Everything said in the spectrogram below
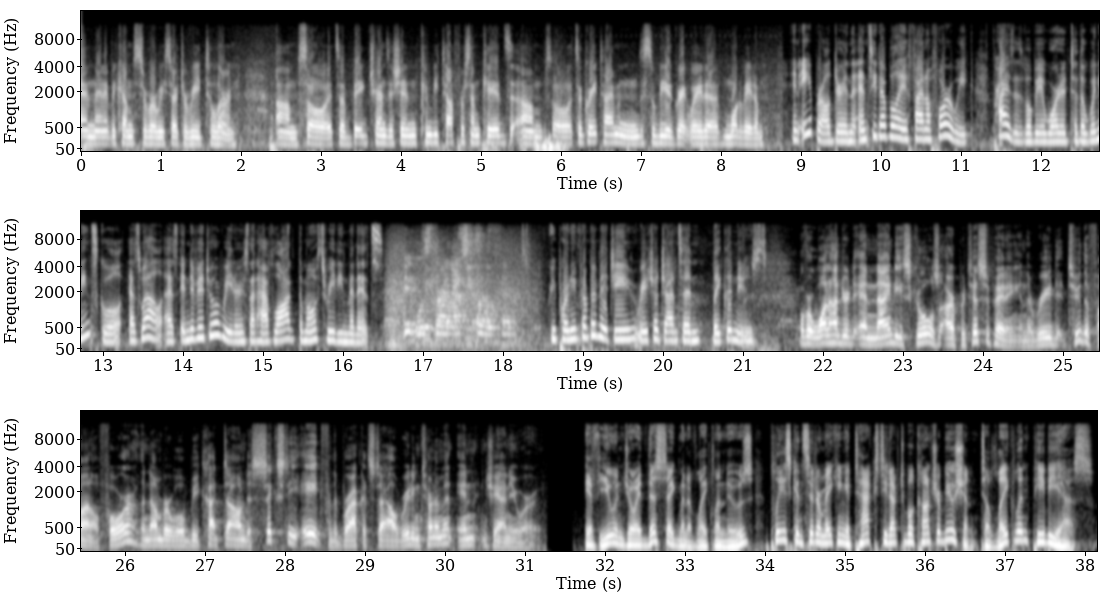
and then it becomes to where we start to read to learn. Um, so it's a big transition, can be tough for some kids, um, so it's a great time and this will be a great way to motivate them. In April, during the NCAA Final Four week, prizes will be awarded to the winning school as well as individual readers that have logged the most reading minutes. It was the last elephant. Reporting from Bemidji, Rachel Johnson, Lakeland News. Over 190 schools are participating in the Read to the Final Four. The number will be cut down to 68 for the bracket-style reading tournament in January. If you enjoyed this segment of Lakeland News, please consider making a tax-deductible contribution to Lakeland PBS.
